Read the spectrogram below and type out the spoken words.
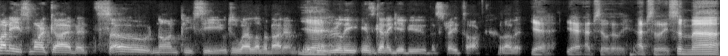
Funny, smart guy, but so non PC, which is what I love about him. Yeah. He really is going to give you the straight talk. I love it. Yeah, yeah, absolutely, absolutely. Some uh,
